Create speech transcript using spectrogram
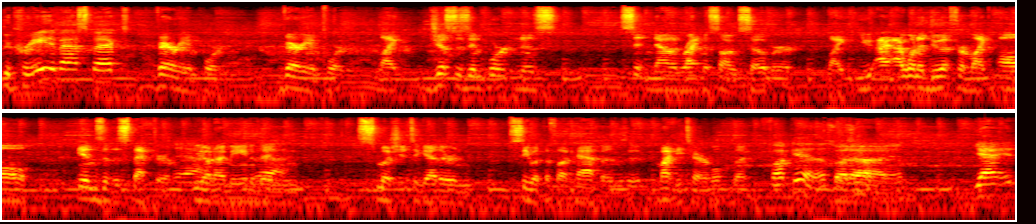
the creative aspect, very important, very important. Like just as important as sitting down and writing a song sober. Like you, I, I want to do it from like all ends of the spectrum. Yeah. You know what I mean? And Yeah. then smush it together and see what the fuck happens. It might be terrible, but Fuck yeah, that's But, what's uh, up, man. yeah. It,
